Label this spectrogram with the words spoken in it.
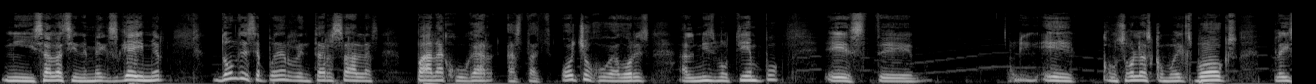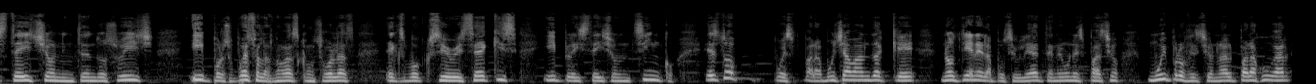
Mi Sala Cinemex Gamer, donde se pueden rentar salas para jugar hasta ocho jugadores al mismo tiempo. Este, eh, consolas como Xbox, PlayStation, Nintendo Switch y por supuesto las nuevas consolas Xbox Series X y PlayStation 5. Esto pues para mucha banda que no tiene la posibilidad de tener un espacio muy profesional para jugar,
